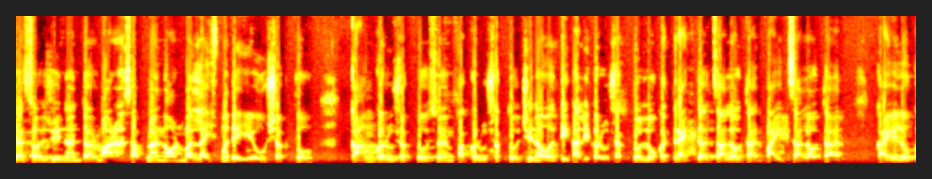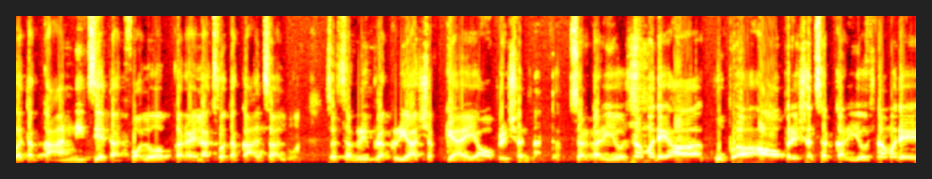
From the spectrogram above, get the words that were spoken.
या सर्जरीनंतर माणूस आपला नॉर्मल लाईफमध्ये येऊ शकतो काम करू शकतो स्वयंपाक करू शकतो जिनावरती खाली करू शकतो. लोक ट्रॅक्टर चालवतात बाईक चालवतात. काही लोक तर कारनीच येतात फॉलोअप करायला स्वतः कार चालवून. तर सगळी प्रक्रिया शक्य आहे या ऑपरेशन नंतर. सरकारी योजनामध्ये हा खूप हा ऑपरेशन सरकारी योजनामध्ये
